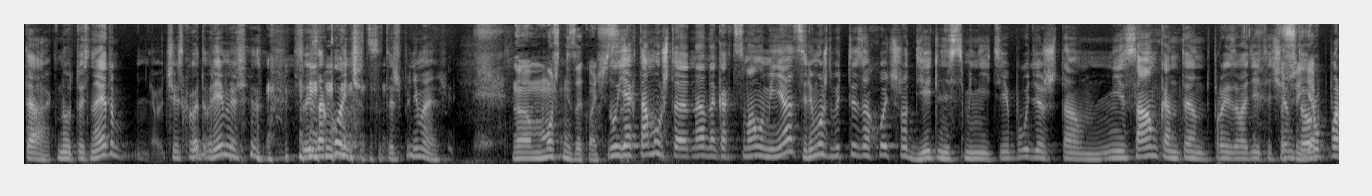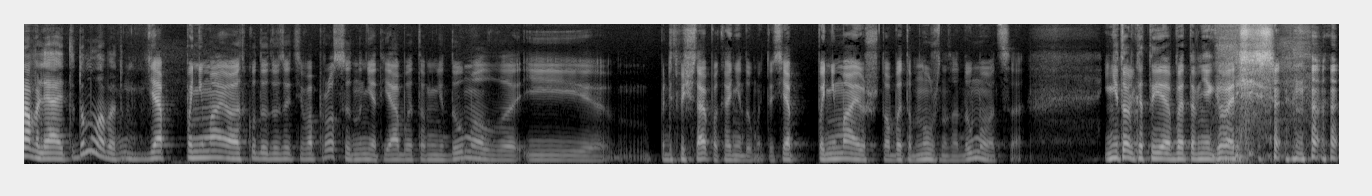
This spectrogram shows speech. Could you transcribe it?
Так, ну, то есть на этом через какое-то время все и закончится, ты же понимаешь. Ну, может, не закончится. Ну, я к тому, что надо как-то самому меняться, или, может быть, ты захочешь род деятельность сменить, и будешь там не сам контент производить, а чем-то я... управлять. Ты думал об этом? Я понимаю, откуда идут эти вопросы, но нет, я об этом не думал, и предпочитаю пока не думать. То есть я понимаю, что об этом нужно задумываться, и не только ты об этом не говоришь. но,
